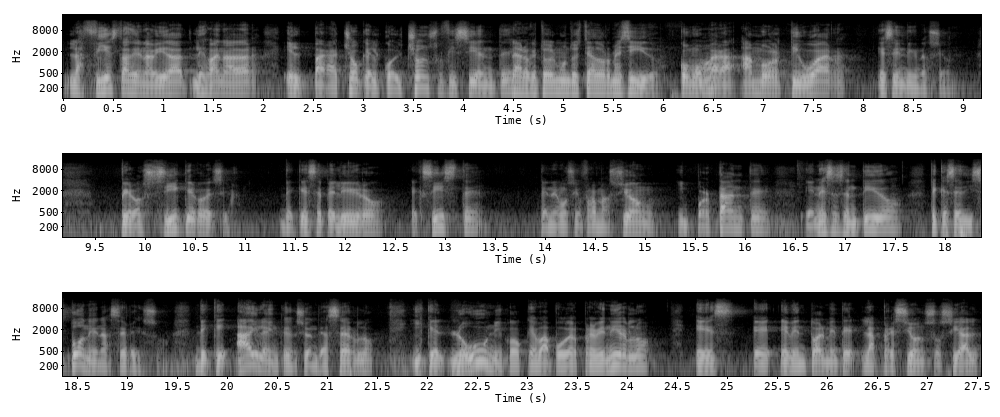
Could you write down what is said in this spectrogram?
las fiestas de Navidad les van a dar el parachoque, el colchón suficiente Claro, que todo el mundo esté adormecido. como ¿no? para amortiguar esa indignación. Pero sí quiero decir de que ese peligro existe, tenemos información importante en ese sentido de que se disponen a hacer eso, de que hay la intención de hacerlo y que lo único que va a poder prevenirlo es eh, eventualmente la presión social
